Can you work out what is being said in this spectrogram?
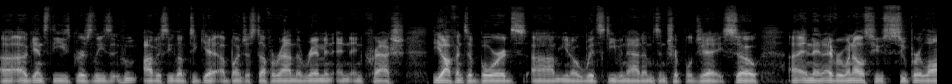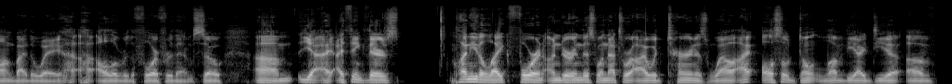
uh, against these Grizzlies, who obviously love to get a bunch of stuff around the rim and, and, and crash the offensive boards, um, you know, with Steven Adams and Triple J. So, uh, and then everyone else who's super long, by the way, all over the floor for them. So, um, yeah, I, I think there's plenty to like for and under in this one. That's where I would turn as well. I also don't love the idea of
